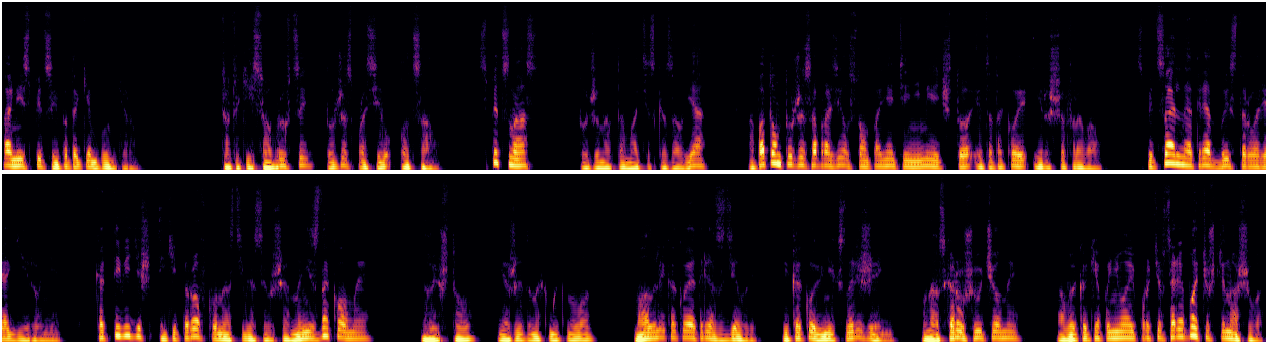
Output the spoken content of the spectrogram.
Они спецы по таким бункерам». «Кто такие собровцы?» — тут же спросил Оцал. «Спецназ», — тут же на автомате сказал я, а потом тут же сообразил, что он понятия не имеет, что это такое, и расшифровал. «Специальный отряд быстрого реагирования. Как ты видишь, экипировка у нас тебе совершенно незнакомая». «Ну и что?» — неожиданно хмыкнул он. «Мало ли какой отряд сделали, и какое у них снаряжение. У нас хорошие ученые. А вы, как я понимаю, против царя-батюшки нашего,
